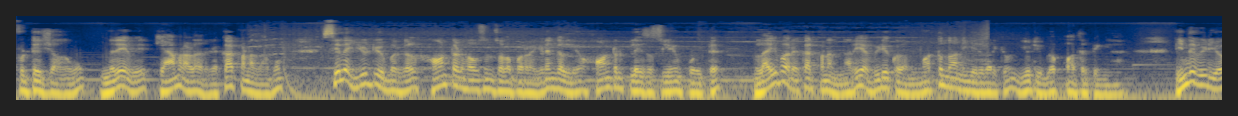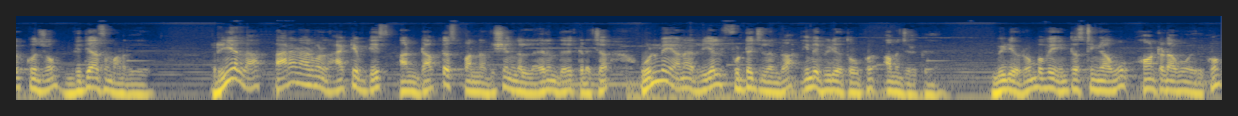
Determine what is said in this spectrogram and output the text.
ஃபுட்டேஜாகவும் நிறைய பேர் கேமராவில் ரெக்கார்ட் பண்ணதாகவும் சில யூடியூபர்கள் ஹாண்டட் ஹவுஸ்னு சொல்லப்படுற இடங்கள்லையும் ஹாண்டட் பிளேசஸ்லையும் போயிட்டு லைவாக ரெக்கார்ட் பண்ண நிறைய வீடியோக்களை மட்டும்தான் நீங்கள் இது வரைக்கும் யூடியூப்பில் பார்த்துருப்பீங்க. இந்த வீடியோ கொஞ்சம் வித்தியாசமானது. ரியலாக பேரானார்மல் ஆக்டிவிட்டீஸ் அண்ட் டாக்டர்ஸ் பண்ண விஷயங்கள்ல இருந்து கிடைச்ச உண்மையான ரியல் ஃபுட்டேஜ்லேருந்து தான் இந்த வீடியோ தொகுப்பு அமைஞ்சிருக்கு. வீடியோ ரொம்பவே இன்ட்ரெஸ்டிங்காகவும் ஹாண்டடாகவும் இருக்கும்.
